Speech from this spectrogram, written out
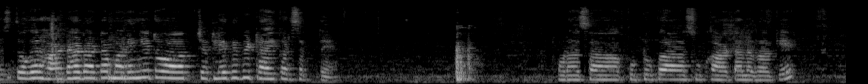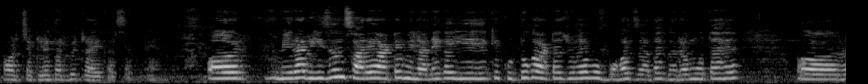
तो अगर हार्ड हार्ड आटा मारेंगे तो आप चकले पे भी ट्राई कर सकते हैं। थोड़ा सा कुट्टू का सूखा आटा लगा के और चकले पर भी ट्राई कर सकते हैं। और मेरा रीजन सारे आटे मिलाने का ये है कि कुट्टू का आटा जो है वो बहुत ज़्यादा गर्म होता है और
